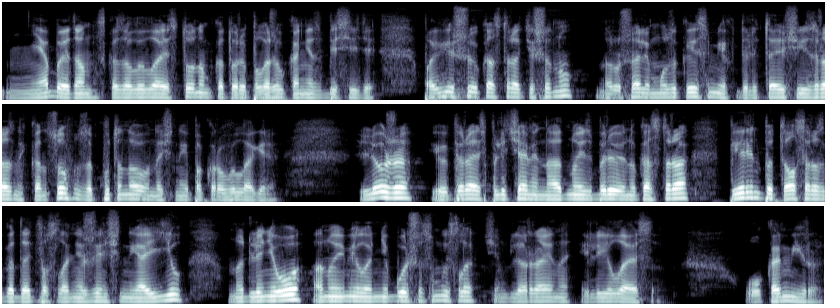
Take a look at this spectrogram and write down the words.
«Не об этом», — сказал Илай с тоном, который положил конец беседе. Повисшую костра тишину нарушали музыка и смех, долетающие из разных концов закутанного в ночные покровы лагеря. Лежа и упираясь плечами на одно из бревен у костра, Перин пытался разгадать послание женщины Аил, но для него оно имело не больше смысла, чем для Райана или Илайса. О, Камира!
